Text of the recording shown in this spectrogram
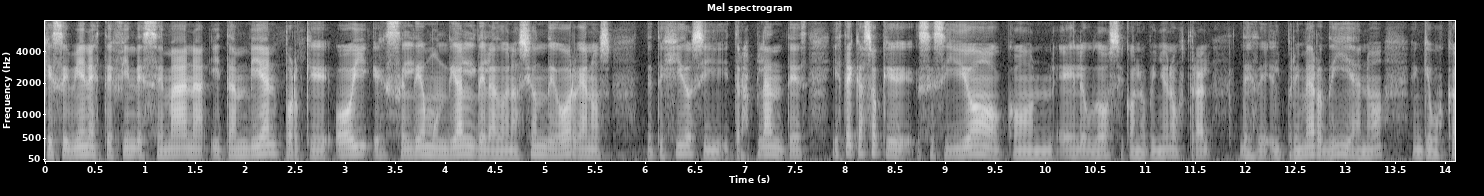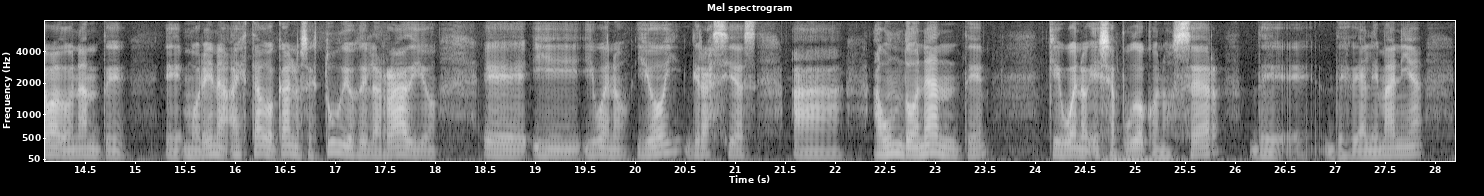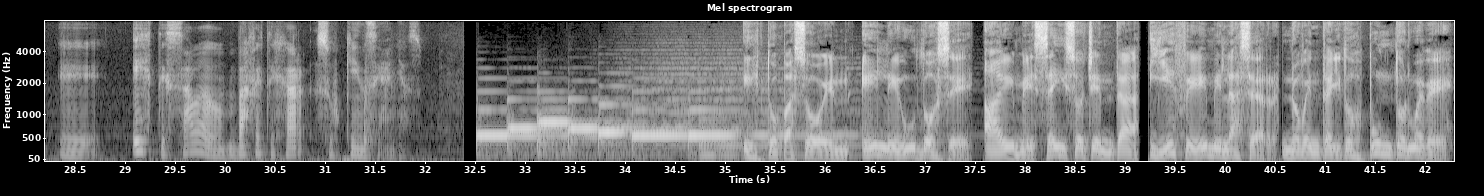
que se viene este fin de semana y también porque hoy es el Día Mundial de la Donación de Órganos, de tejidos y, trasplantes, y este caso que se siguió con LU12, con la opinión austral, desde el primer día, ¿no? En que buscaba donante eh, Morena, ha estado acá en los estudios de la radio, eh, y, bueno, y hoy, gracias a, a un donante que bueno, ella pudo conocer de, desde Alemania, eh, este sábado va a festejar sus 15 años. Esto pasó en LU12, AM680 y FM Láser 92.9.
